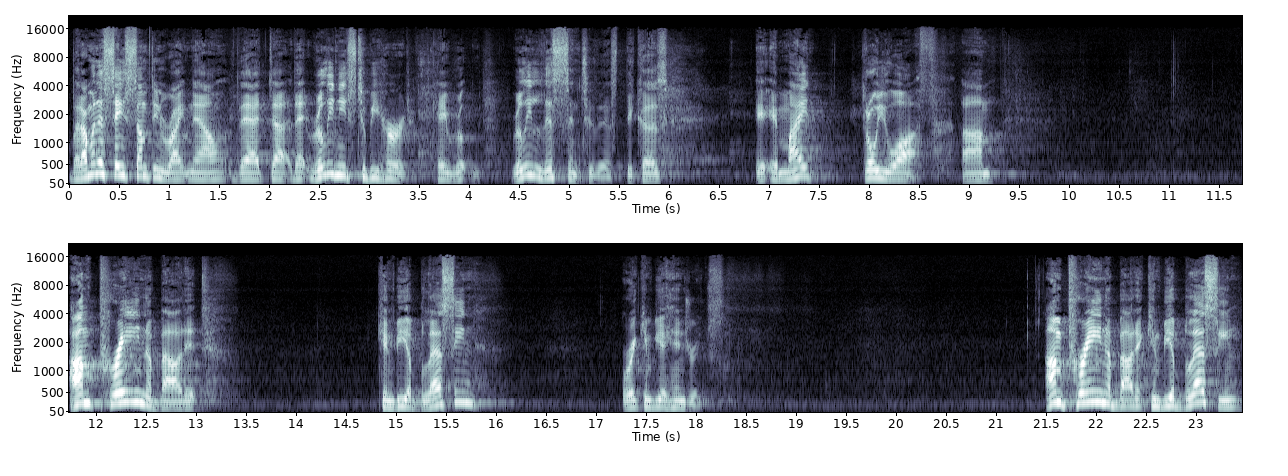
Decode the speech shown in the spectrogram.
but I'm going to say something right now that, uh, that really needs to be heard. Okay, Re- really listen to this because it, it might throw you off. Um, I'm praying about it can be a blessing or it can be a hindrance. I'm praying about it can be a blessing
